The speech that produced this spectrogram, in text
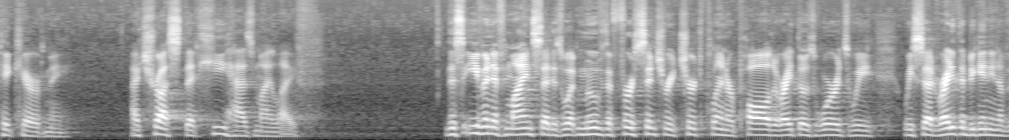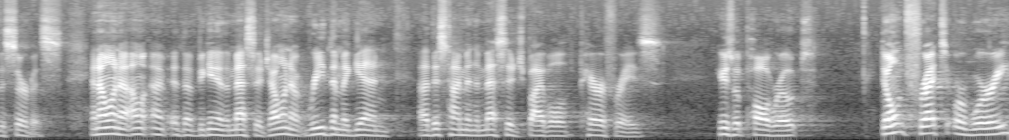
take care of me. I trust that He has my life. This even if mindset is what moved the first century church planner Paul to write those words we, we said right at the beginning of the service. And I want to, uh, at the beginning of the message, I want to read them again, uh, this time in the Message Bible paraphrase. Here's what Paul wrote Don't fret or worry.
